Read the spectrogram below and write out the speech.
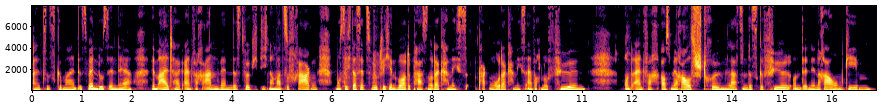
als es gemeint ist. Wenn du es in der, im Alltag einfach anwendest, wirklich dich nochmal zu fragen, muss ich das jetzt wirklich in Worte passen oder kann ich es packen oder kann ich es einfach nur fühlen? Und einfach aus mir rausströmen lassen, das Gefühl und in den Raum geben.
